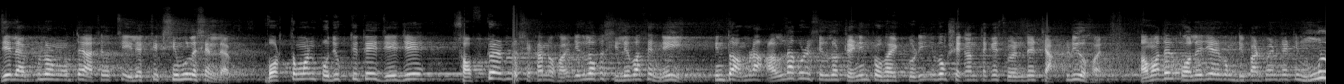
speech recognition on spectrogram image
যে ল্যাবগুলোর মধ্যে আছে হচ্ছে ইলেকট্রিক সিমুলেশন ল্যাব বর্তমান প্রযুক্তিতে যে যে সফটওয়্যারগুলো শেখানো হয়, যেগুলো তো সিলেবাসে নেই, কিন্তু আমরা আলাদা করে সেগুলো ট্রেনিং প্রোভাইড করি এবং সেখান থেকে স্টুডেন্টদের চাকরিও হয়। আমাদের কলেজের এবং ডিপার্টমেন্টের একটি মূল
